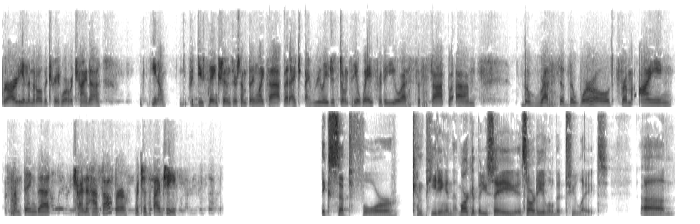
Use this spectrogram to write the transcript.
we're already in the middle of a trade war with china you know you could do sanctions or something like that. But I, I really just don't see a way for the U.S. to stop um, the rest of the world from eyeing something that China has to offer, which is 5G. Except for competing in that market, but you say it's already a little bit too late. Um,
